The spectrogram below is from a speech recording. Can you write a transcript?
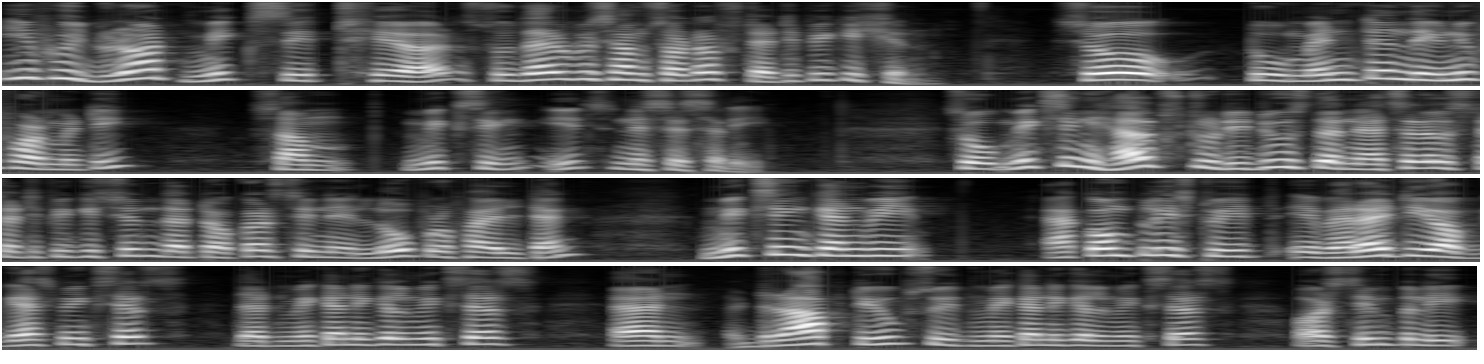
if we do not mix it here, so there will be some sort of stratification. So, to maintain the uniformity some mixing is necessary. So, mixing helps to reduce the natural stratification that occurs in a low profile tank. Mixing can be accomplished with a variety of gas mixers that mechanical mixers and draft tubes with mechanical mixers or simply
